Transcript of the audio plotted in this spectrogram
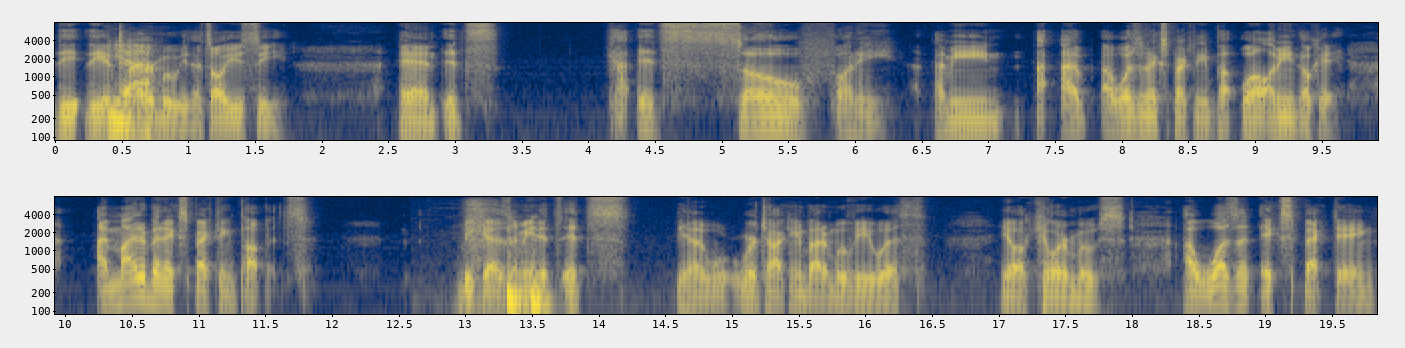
The the entire Yeah. movie. That's all you see, and it's God, it's so funny. I mean, I I, I wasn't expecting, but well, I mean, okay, I might have been expecting puppets because I mean it's it's you know, we're talking about a movie with, you know, a killer moose. I wasn't expecting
